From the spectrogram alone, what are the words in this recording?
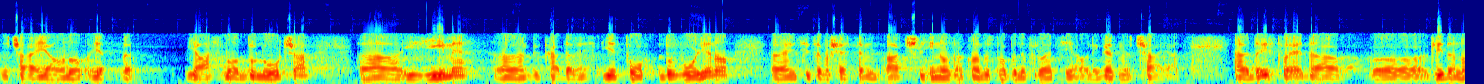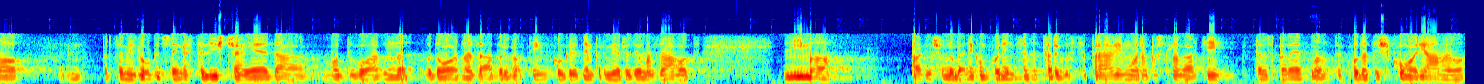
značaja javno, jasno določa a, izjeme, a, kadar je to dovoljeno in sicer v šestem A členu zakona o dostopu do informacij javnega značaja. A, dejstvo je, da a, gledano predvsem iz logičnega stališča, je, da vodovodna, vodovodna zadruga v tem konkretnem primeru oziroma zavod nima praktično nobene konkurence na trgu, se pravi, mora poslovati transparentno, tako da težko verjamemo,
